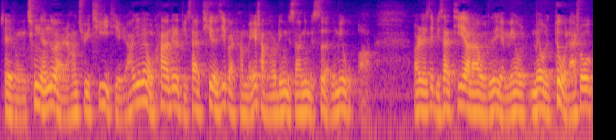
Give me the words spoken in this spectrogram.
这种青年队，然后去踢一踢。然后因为我看这个比赛踢的基本上每场都是零比三、零比四、零比五。而且这比赛踢下来，我觉得也没有没有对我来说，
